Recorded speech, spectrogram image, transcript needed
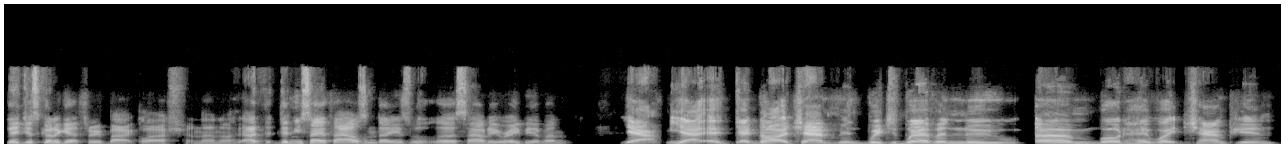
They just got to get through Backlash. And then, uh, didn't you say a thousand days with the Saudi Arabia event? Yeah, yeah, a, a Night of Champions, which is where the new um, World Heavyweight Champion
